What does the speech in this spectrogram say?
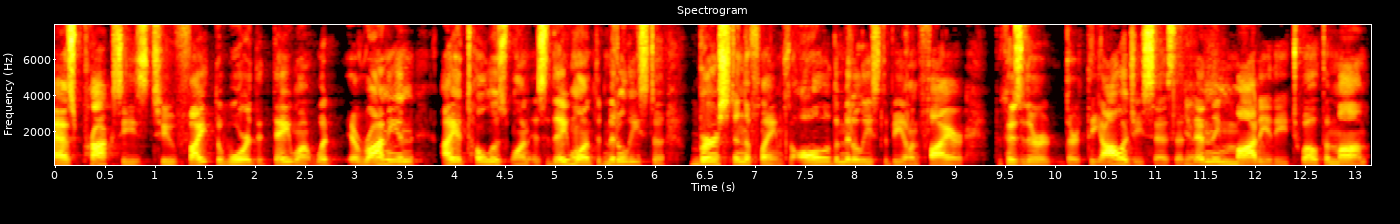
as proxies to fight the war that they want. What Iranian Ayatollahs want is they want the Middle East to burst in the flames, all of the Middle East to be on fire because their, their theology says that then the Mahdi, the 12th Imam,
